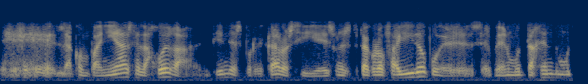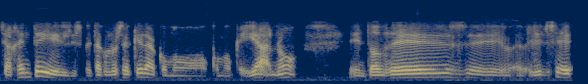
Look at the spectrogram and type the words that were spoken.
eh, la compañía se la juega, ¿entiendes? Porque, claro, si es un espectáculo fallido, pues se ven mucha gente, mucha gente y el espectáculo se queda como, como que ya, ¿no? Entonces, eh, ese,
